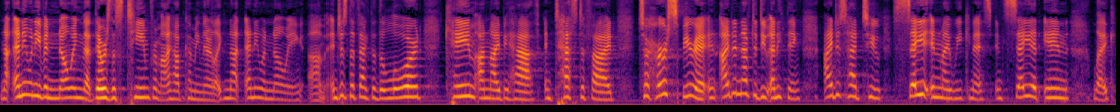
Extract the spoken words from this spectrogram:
not anyone even knowing that there was this team from IHOP coming there, like not anyone knowing. Um, and just the fact that the Lord came on my behalf and testified to her spirit, and I didn't have to do anything. I just had to say it in my weakness and say it in like,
